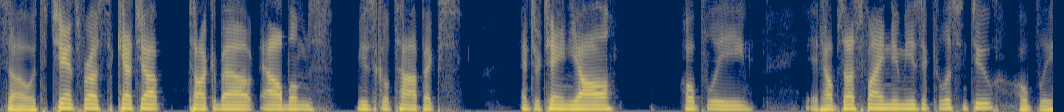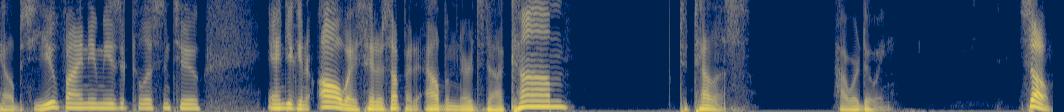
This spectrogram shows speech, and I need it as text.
so it's a chance for us to catch up talk about albums musical topics entertain y'all hopefully it helps us find new music to listen to hopefully helps you find new music to listen to and you can always hit us up at albumnerds.com to tell us how we're doing. So,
